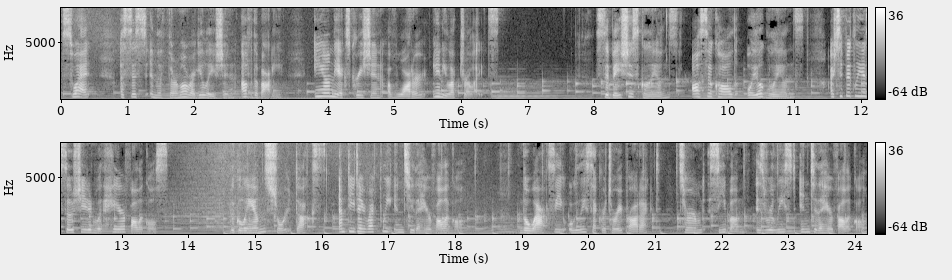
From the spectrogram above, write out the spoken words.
Sweat assists in the thermal regulation of the body and the excretion of water and electrolytes. Sebaceous glands, also called oil glands, are typically associated with hair follicles. The gland's short ducts empty directly into the hair follicle. The waxy, oily secretory product, termed sebum, is released into the hair follicle.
